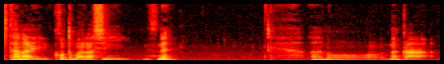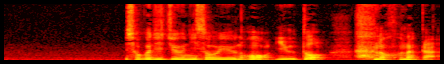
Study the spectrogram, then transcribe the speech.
汚い言葉らしいですね。あの、なんか、食事中にそういうのを言うと、あの、なんか、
